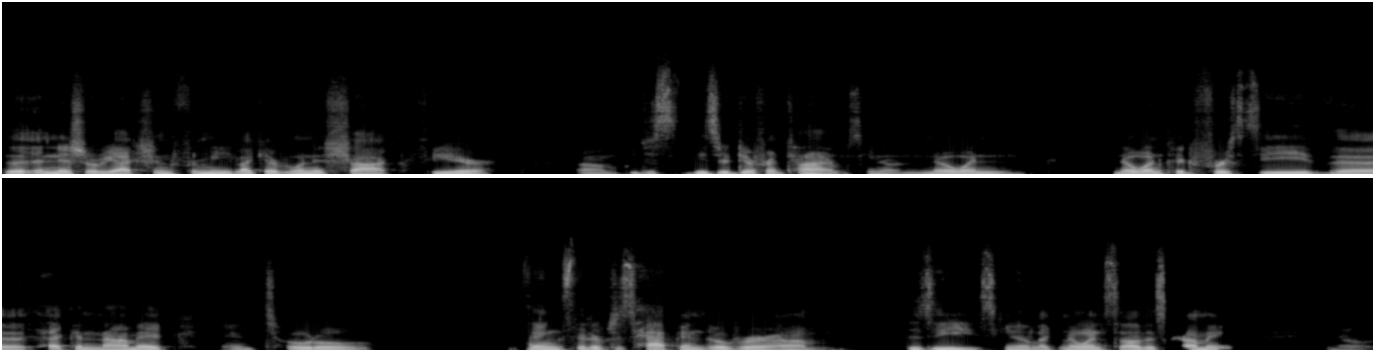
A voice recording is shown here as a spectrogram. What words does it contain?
the initial reaction for me, like everyone, is shock, fear. Um, we just these are different times. You know, no one no one could foresee the economic and total things that have just happened over um, disease. You know, like no one saw this coming. You know,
